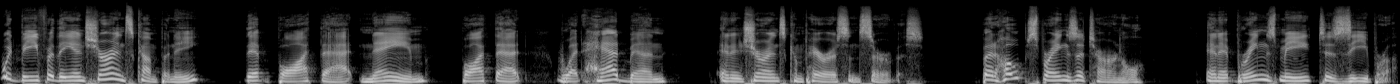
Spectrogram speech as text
would be for the insurance company that bought that name, bought that what had been an insurance comparison service. But hope springs eternal and it brings me to Zebra.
